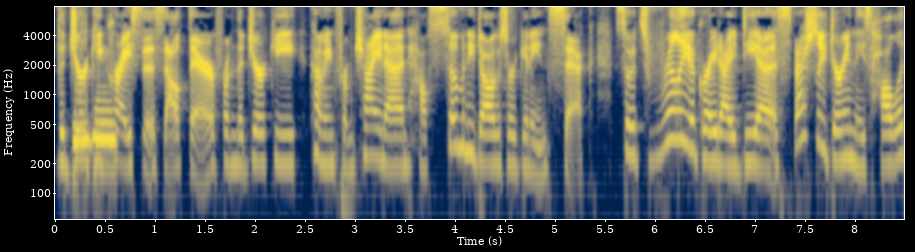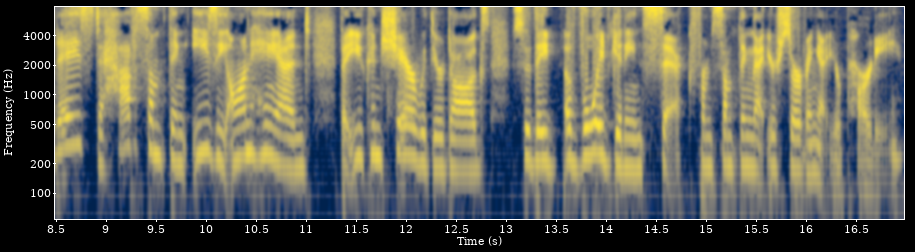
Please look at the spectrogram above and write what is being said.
the jerky mm-hmm. crisis out there from the jerky coming from China and how so many dogs are getting sick. So it's really a great idea, especially during these holidays, to have something easy on hand that you can share with your dogs so they avoid getting sick from something that you're serving at your party.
